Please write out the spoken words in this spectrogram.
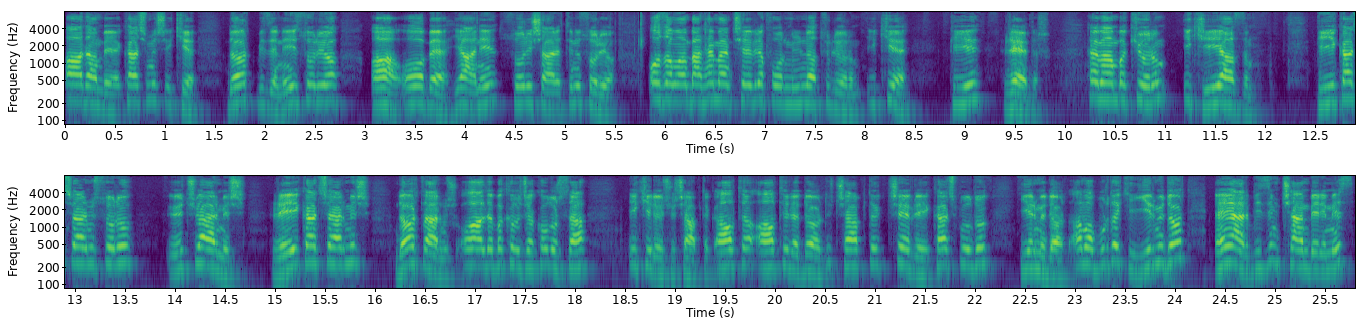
A'dan B'ye kaçmış? 2. 4 bize neyi soruyor? A, O, B. Yani soru işaretini soruyor. O zaman ben hemen çevre formülünü hatırlıyorum. 2 pi R'dir. Hemen bakıyorum. 2'yi yazdım. Pi'yi kaç vermiş soru? 3 vermiş. R'yi kaç vermiş? 4 vermiş. O halde bakılacak olursa 2 ile 3'ü çarptık 6, 6 ile 4'ü çarptık. Çevreyi kaç bulduk? 24. Ama buradaki 24 eğer bizim çemberimiz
